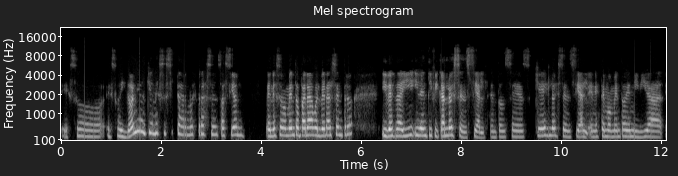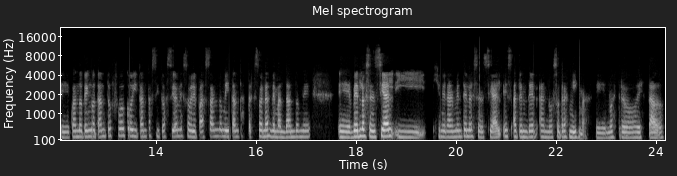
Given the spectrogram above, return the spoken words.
eso, eso idóneo que necesita nuestra sensación en ese momento para volver al centro y desde ahí identificar lo esencial. Entonces, ¿qué es lo esencial en este momento de mi vida eh, cuando tengo tanto foco y tantas situaciones sobrepasándome y tantas personas demandándome? Eh, ver lo esencial y generalmente lo esencial es atender a nosotras mismas, eh, nuestro estado.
